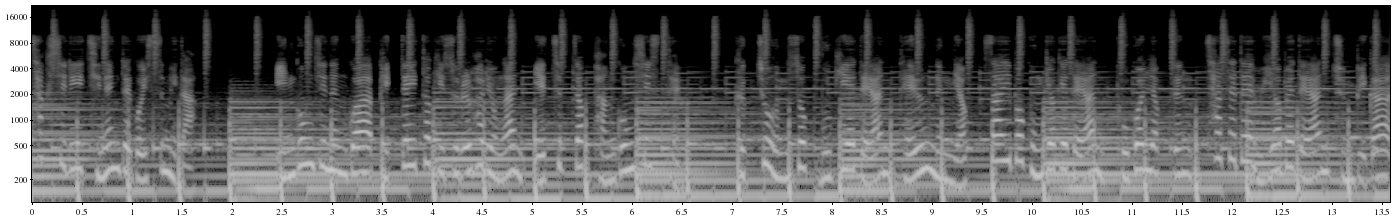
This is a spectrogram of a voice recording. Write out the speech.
착실히 진행되고 있습니다. 인공지능과 빅데이터 기술을 활용한 예측적 방공 시스템, 극초 음속 무기에 대한 대응 능력, 사이버 공격에 대한 보건력 등 차세대 위협에 대한 준비가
